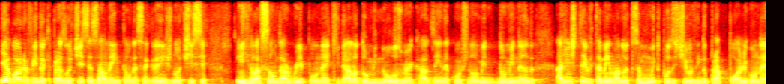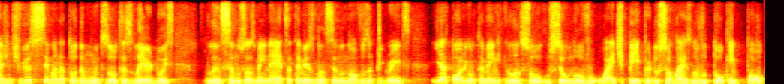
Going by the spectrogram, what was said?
E agora, vindo aqui para as notícias, além então dessa grande notícia em relação da Ripple, né, que ela dominou os mercados ainda, continua dominando, a gente teve também uma notícia muito positiva vindo para Polygon, né? A gente viu essa semana toda muitas outras Layer 2 lançando suas mainnets, até mesmo lançando novos upgrades, e a Polygon também lançou o seu novo white paper do seu mais novo token Paul.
